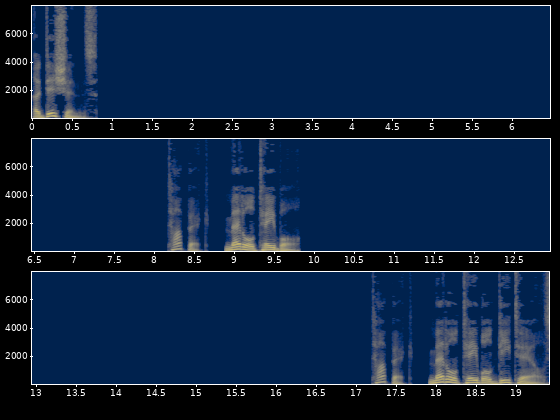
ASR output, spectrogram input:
Editions Topic: Medal table. Topic: Medal table details.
